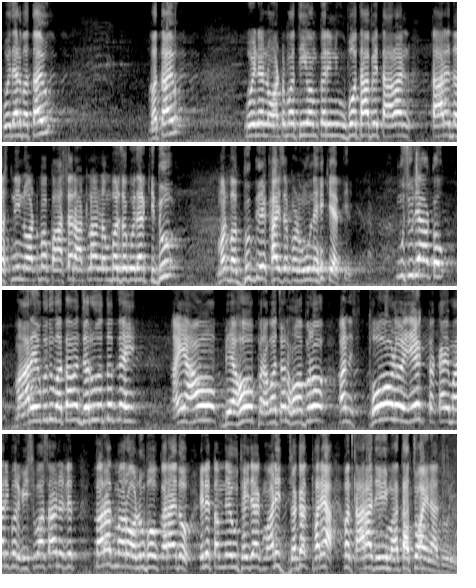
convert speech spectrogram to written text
કોઈ દાડ બતાવ્યું? બતાવ્યું? કોઈને નોટમાંથી આમ કરીને ઊભો થાપે તારા, તારે દસની નોટમાં પાછળ આટલા નંબર છે, કોઈ દાડ કીધું? મને બધું જ દેખાય છે, પણ હું નહીં કહેતી. હું શું જ્યાં કહું? મારે એવું બધું બતાવવાની જરૂરત જ નહીં. અહીં આવો, બેહો, પ્રવચન હોભરો અને થોડો એક ટકાએ મારી પર વિશ્વાસ આવે એટલે તરત મારો અનુભવ કરાવી દો. એટલે તમને એવું થઈ જાય કે મારી જગત ફર્યા, પણ તારા જેવી માતા ચોય ના જોઈ.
